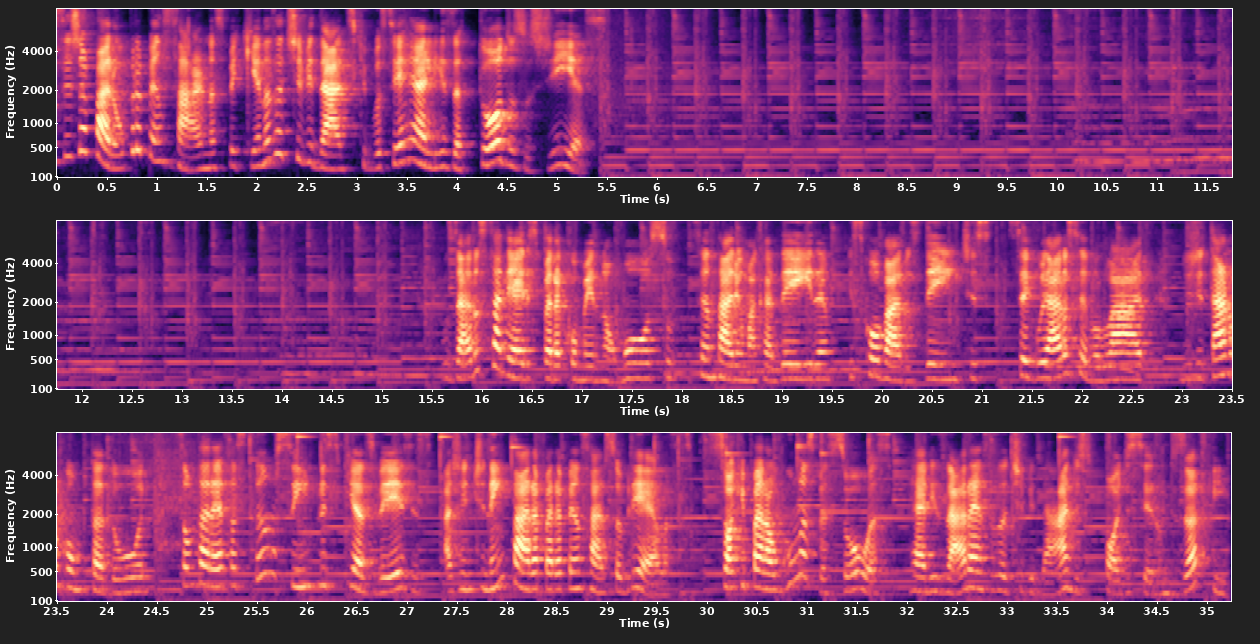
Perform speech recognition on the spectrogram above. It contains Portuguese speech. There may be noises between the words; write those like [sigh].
Você já parou para pensar nas pequenas atividades que você realiza todos os dias? Usar os talheres para comer no almoço, sentar em uma cadeira, escovar os dentes, segurar o celular, digitar no computador, são tarefas tão simples que às vezes a gente nem para para pensar sobre elas. Só que para algumas pessoas, realizar essas atividades pode ser um desafio.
